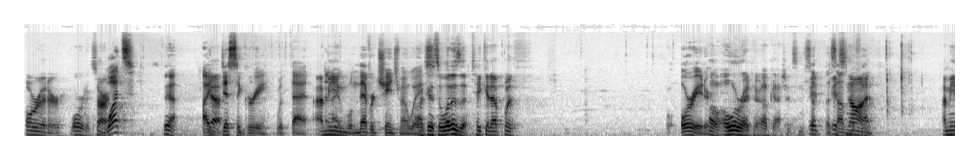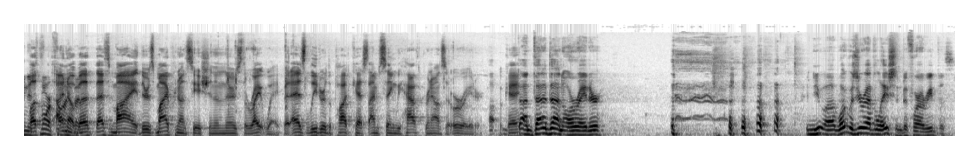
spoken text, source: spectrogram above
orator. Orator. Sorry. What? Yeah. I Yeah. disagree with that. I and I mean- will never change my ways. Okay, so what is it? Take it up with. orator. Oh, orator. Oh, gotcha. It, that it's sounds more not. Fun. I mean, it's But- more fun. I know, but but that's my there's my pronunciation and there's the right way. But as leader of the podcast, I'm saying we have to pronounce it orator. Okay. Done, done, and done, orator. and you, uh, what was your revelation before I read this?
